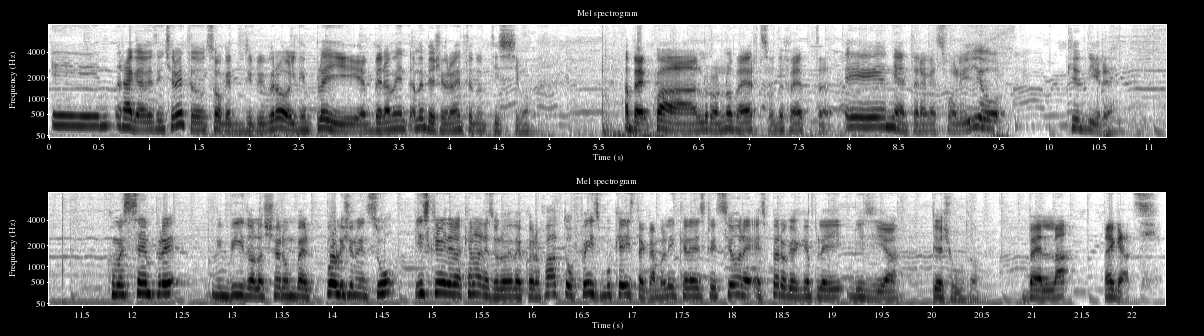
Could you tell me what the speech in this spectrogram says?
E raga, sinceramente non so che dirvi, però il gameplay è veramente, a me piace veramente tantissimo. Vabbè, qua loro hanno perso, defect, e niente ragazzuoli, io che dire. Come sempre vi invito a lasciare un bel pollice in su, iscrivetevi al canale se non l'avete ancora fatto, Facebook e Instagram, link nella descrizione. E spero che il gameplay vi sia piaciuto. Bella ragazzi.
